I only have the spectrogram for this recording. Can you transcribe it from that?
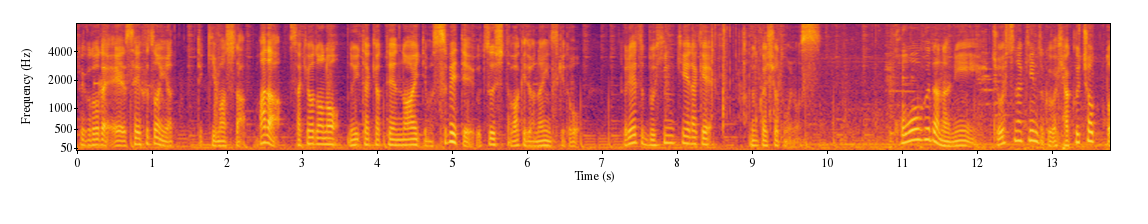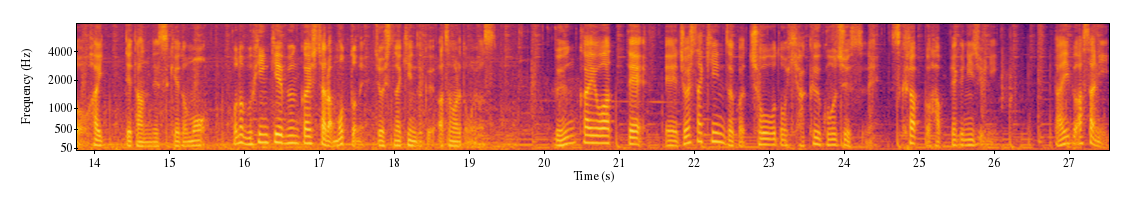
ということで、えー、セーフゾーンやってきました。まだ先ほどの抜いた拠点のアイテム全て移したわけではないんですけど、とりあえず部品系だけ分解しようと思います。工具棚に上質な金属が100ちょっと入ってたんですけども、この部品系分解したらもっとね、上質な金属集まると思います。分解終わって、えー、上質な金属はちょうど150っすね。スクラップ822。だいぶ朝に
